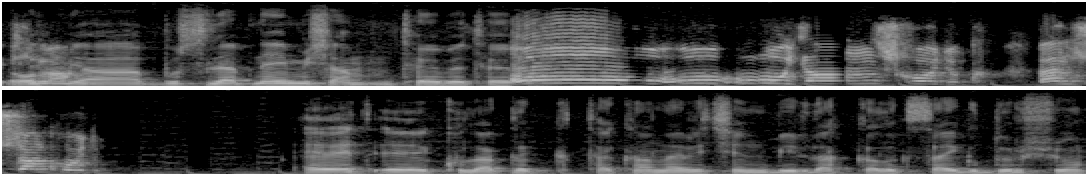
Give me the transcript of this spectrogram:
E Oğlum Bilmem. ya bu slab neymiş am tövbe tövbe. Oo, oo, oo, yanlış koyduk. Ben üstten koydum. Evet e, kulaklık takanlar için bir dakikalık saygı duruşu.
